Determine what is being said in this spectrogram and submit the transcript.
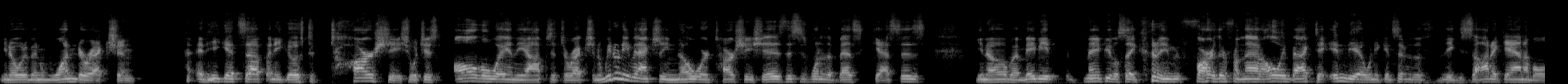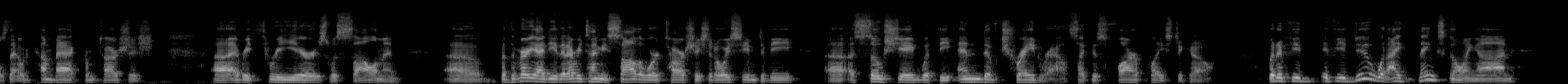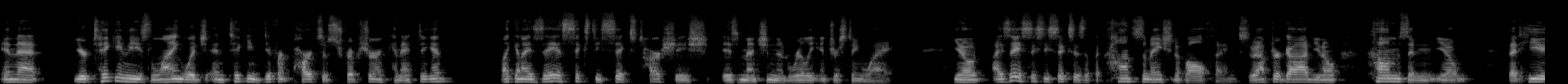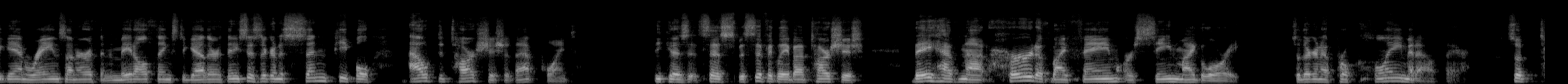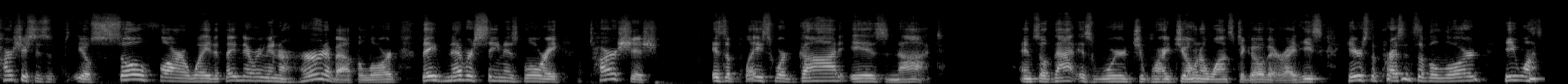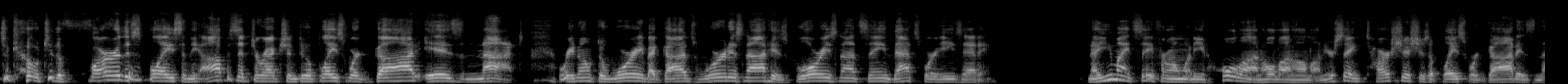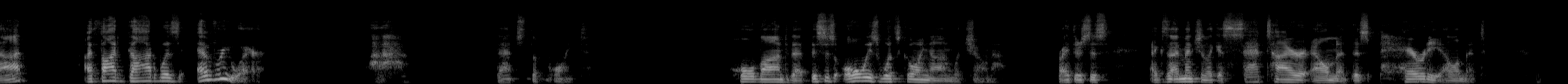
you know, would have been one direction, and he gets up and he goes to Tarshish, which is all the way in the opposite direction. We don't even actually know where Tarshish is. This is one of the best guesses you know, but maybe many people say couldn't even farther from that, all the way back to India when you consider the, the exotic animals that would come back from Tarshish uh, every three years with Solomon. Uh, but the very idea that every time you saw the word Tarshish, it always seemed to be uh, associated with the end of trade routes, like this far place to go. But if you if you do what I think's going on in that you're taking these language and taking different parts of scripture and connecting it, like in Isaiah 66, Tarshish is mentioned in a really interesting way. You know, Isaiah 66 is at the consummation of all things. So after God, you know, comes and, you know, that he again reigns on earth and made all things together, then he says they're going to send people out to Tarshish at that point. Because it says specifically about Tarshish, they have not heard of my fame or seen my glory. So they're going to proclaim it out there. So Tarshish is you know so far away that they've never even heard about the Lord. They've never seen his glory. Tarshish is a place where God is not. And so that is where why Jonah wants to go there, right? He's here's the presence of the Lord. He wants to go to the farthest place in the opposite direction to a place where God is not, where you don't have to worry about God's word is not, his glory is not seen. That's where he's heading. Now, you might say for a moment, hold on, hold on, hold on. You're saying Tarshish is a place where God is not? I thought God was everywhere. Ah, that's the point. Hold on to that. This is always what's going on with Jonah, right? There's this, as I mentioned, like a satire element, this parody element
